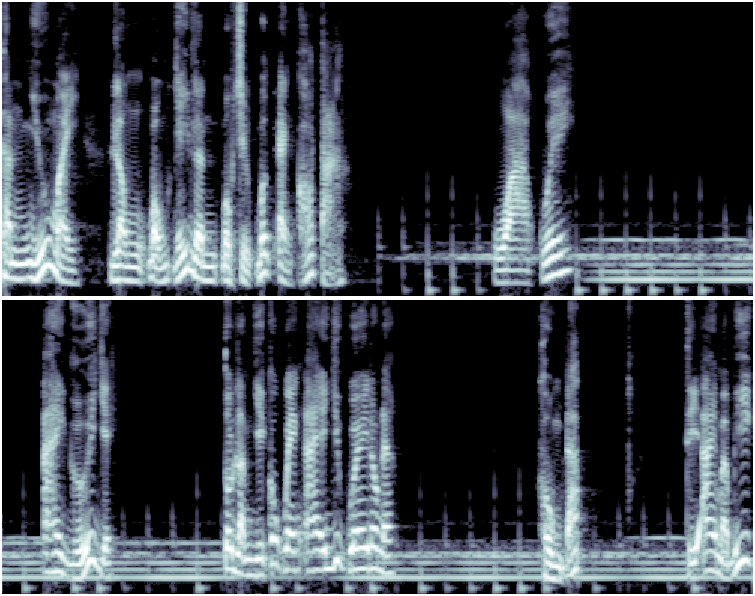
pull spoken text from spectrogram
Thành nhíu mày, lòng bỗng dấy lên một sự bất an khó tả. Quà quê? Ai gửi vậy? Tôi làm gì có quen ai ở dưới quê đâu nè. Hùng đáp Thì ai mà biết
